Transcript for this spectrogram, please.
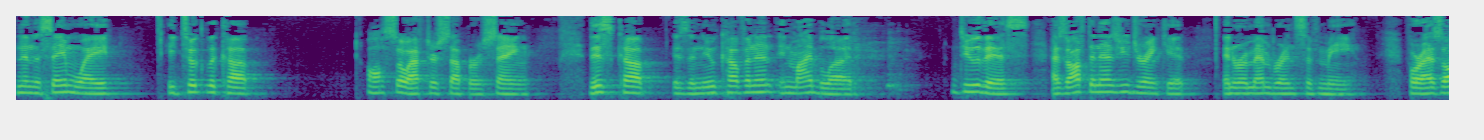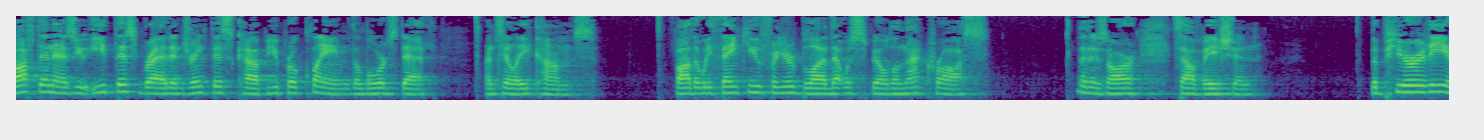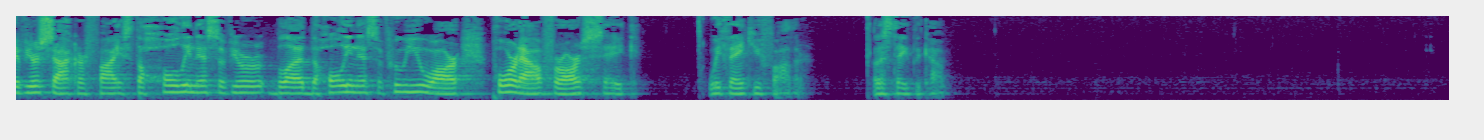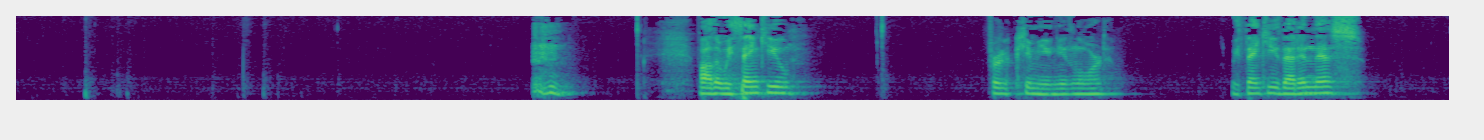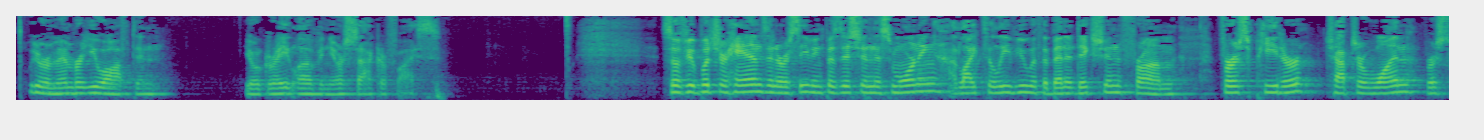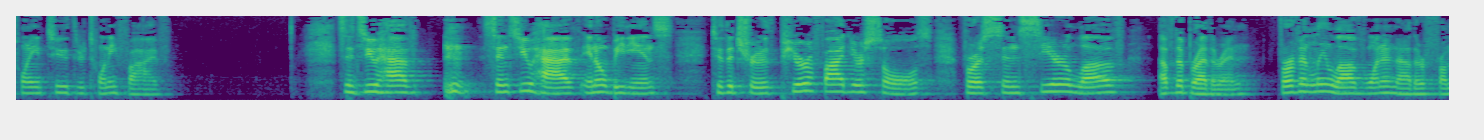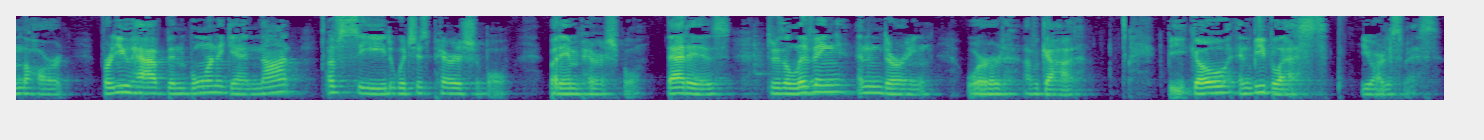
And in the same way, he took the cup also after supper, saying, This cup is the new covenant in my blood. Do this as often as you drink it in remembrance of me. For as often as you eat this bread and drink this cup, you proclaim the Lord's death until he comes. Father, we thank you for your blood that was spilled on that cross that is our salvation the purity of your sacrifice, the holiness of your blood, the holiness of who you are poured out for our sake. We thank you, Father. Let us take the cup. Father, we thank you for communion, Lord. We thank you that in this we remember you often, your great love and your sacrifice. So if you put your hands in a receiving position this morning, I'd like to leave you with a benediction from 1 Peter chapter 1 verse 22 through 25. Since you have, since you have in obedience to the truth purified your souls for a sincere love of the brethren, fervently love one another from the heart for you have been born again, not of seed which is perishable, but imperishable. That is, through the living and enduring word of God. Be, go and be blessed. You are dismissed.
